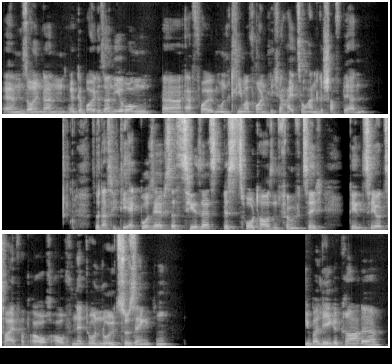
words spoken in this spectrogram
ähm, sollen dann äh, Gebäudesanierungen äh, erfolgen und klimafreundliche Heizung angeschafft werden. Sodass sich die ECBO selbst das Ziel setzt, bis 2050 den CO2-Verbrauch auf netto Null zu senken. Ich überlege gerade,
